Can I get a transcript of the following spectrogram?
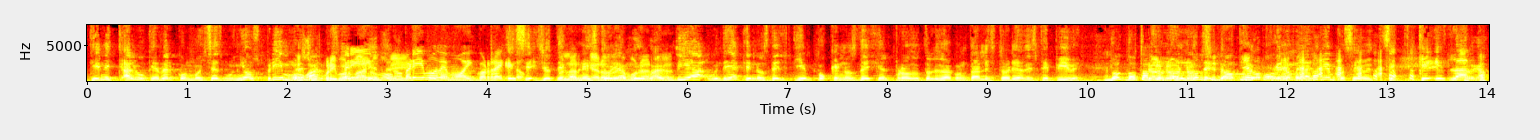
tiene algo que ver con Moisés Muñoz, primo. Es un primo hermano, Primo, sí. primo de Moy, correcto. Ese- yo tengo una historia muy buena. Un día, un día que nos dé el tiempo, que nos deje el productor, les voy a contar la historia de este pibe. No- no tanto el productor, te- sino el tiempo. porque no me da tiempo, se- se- que es larga.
